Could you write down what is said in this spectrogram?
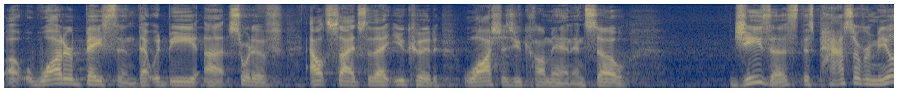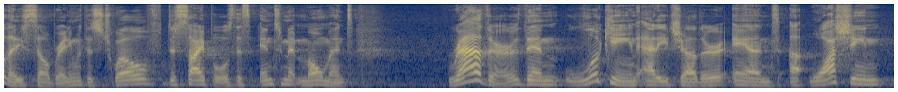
uh, water basin that would be uh, sort of outside so that you could wash as you come in. And so Jesus, this Passover meal that he's celebrating with his 12 disciples, this intimate moment, rather than looking at each other and uh, washing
